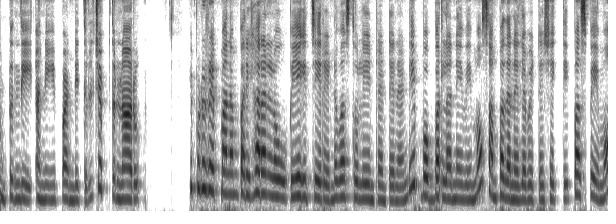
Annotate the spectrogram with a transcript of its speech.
ఉంటుంది అని పండితులు చెప్తున్నారు. ఇప్పుడు రేపు మనం పరిహారంలో ఉపయోగించే రెండు వస్తువులు ఏంటంటేనండి బొబ్బర్లు అనేవేమో సంపద నిలబెట్టే శక్తి పసుపు ఏమో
